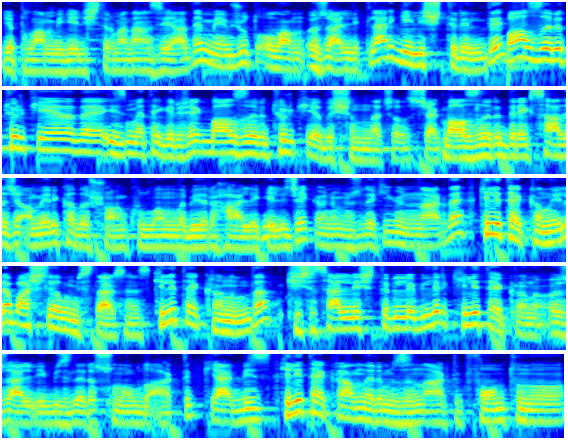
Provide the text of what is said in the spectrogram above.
yapılan bir geliştirmeden ziyade mevcut olan özellikler geliştirildi. Bazıları Türkiye'de de hizmete girecek, bazıları Türkiye dışında çalışacak. Bazıları direkt sadece Amerika'da şu an kullanılabilir hale gelecek önümüzdeki günlerde. Kilit ekranıyla başlayalım isterseniz. Kilit ekranında kişiselleştirilebilir kilit ekranı özelliği bizlere sunuldu artık. Yani biz kilit ekranlarımızın artık fontunu,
